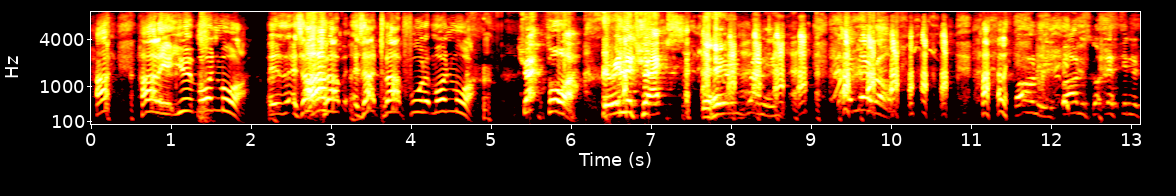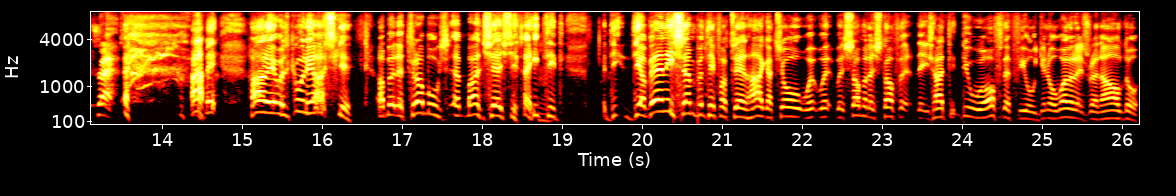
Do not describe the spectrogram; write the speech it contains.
Ha- Harry, you at Monmore? Is, is that trap? Is that trap four at Monmore? Trap four. They're in the tracks. The hare is running. And they're off. Barney, Barney's got left in the tracks. Harry, Harry, I was going to ask you about the troubles at Manchester United. Do, do you have any sympathy for Ten Hag at all with, with, with some of the stuff that, he's had to deal with off the field? You know, whether it's Ronaldo,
